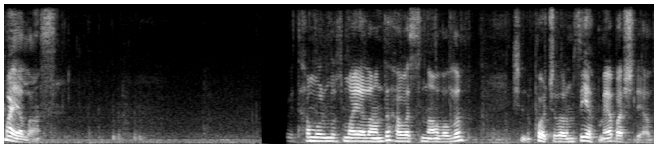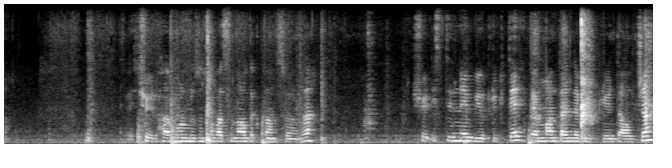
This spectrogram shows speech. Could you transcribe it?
Mayalansın. Evet hamurumuz mayalandı. Havasını alalım. Şimdi poğaçalarımızı yapmaya başlayalım. Evet şöyle hamurumuzun havasını aldıktan sonra şöyle istenilen büyüklükte ben mandalina büyüklüğünde alacağım.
